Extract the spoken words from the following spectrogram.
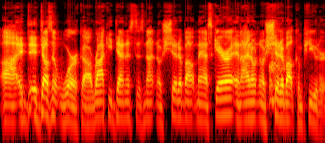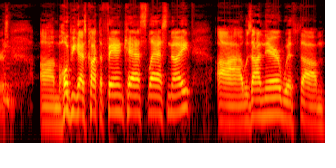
Uh, it, it, doesn't work. Uh, Rocky Dennis does not know shit about mascara, and I don't know shit about computers. Um, hope you guys caught the fan cast last night. Uh, I was on there with um,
